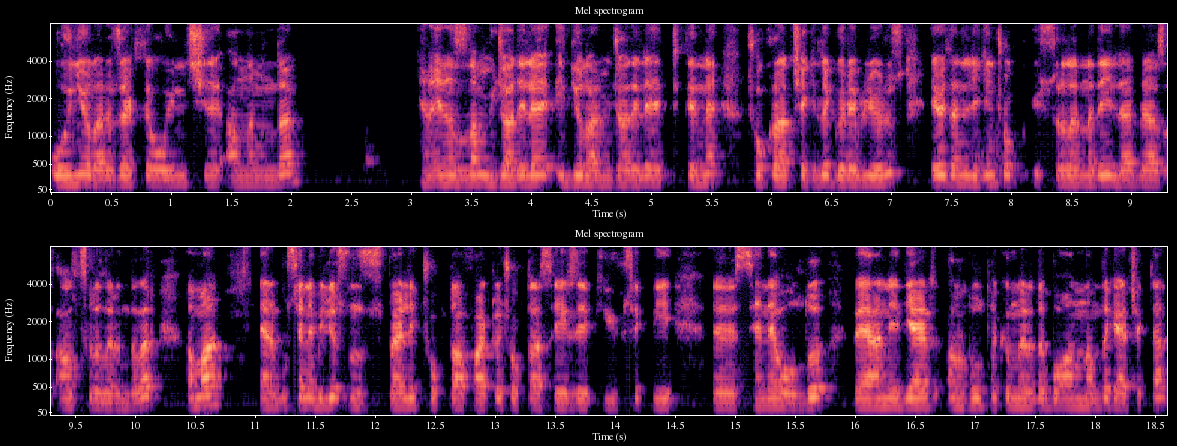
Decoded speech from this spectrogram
oynuyorlar. Özellikle oyun içi anlamında yani en azından mücadele ediyorlar. Mücadele ettiklerini çok rahat şekilde görebiliyoruz. Evet hani ligin çok üst sıralarında değiller. Biraz alt sıralarındalar. Ama yani bu sene biliyorsunuz Süper Lig çok daha farklı, çok daha seyir zevki yüksek bir e, sene oldu. Ve yani diğer Anadolu takımları da bu anlamda gerçekten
